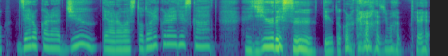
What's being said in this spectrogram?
を0から10で表すとどれくらいですか ?10 ですっていうところから始まって。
